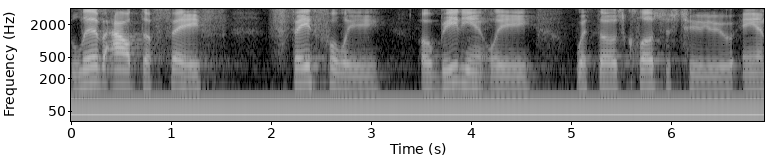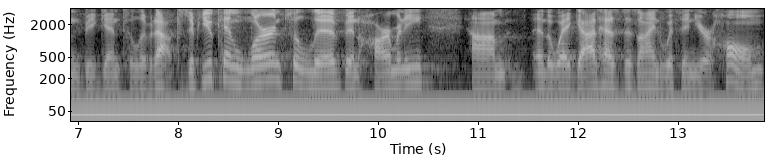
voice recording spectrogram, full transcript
Live out the faith faithfully, obediently with those closest to you and begin to live it out. Because if you can learn to live in harmony um, and the way God has designed within your home,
